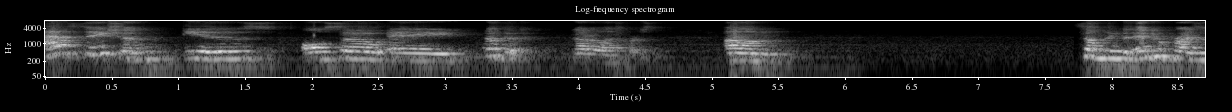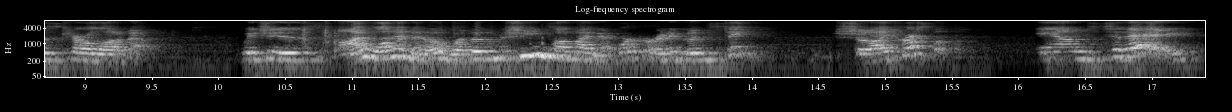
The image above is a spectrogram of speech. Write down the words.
attestation is also a, oh good, not our last person, um, something that enterprises care a lot about, which is I want to know whether the machines on my network are in a good state. Should I trust them? And today,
